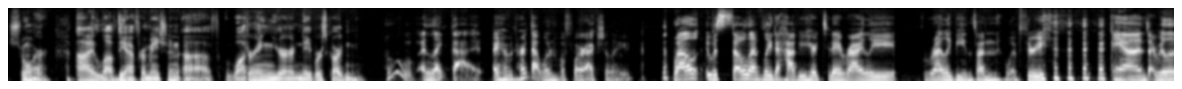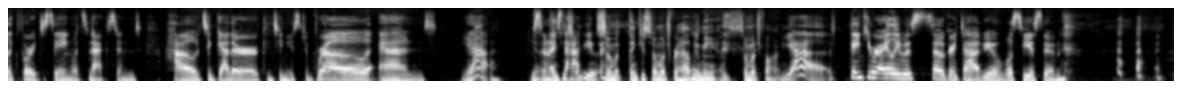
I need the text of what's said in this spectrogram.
sure. I love the affirmation of watering your neighbor's garden. Oh, I like that. I haven't heard that one before, actually. well, it was so lovely to have you here today, Riley. Riley Beans on Web3. and I really look forward to seeing what's next and how Together continues to grow. And yeah, yeah, so nice to have you. So thank you so much for having me. It's so much fun. Yeah. Thank you, Riley. It was so great to have you. We'll see you soon.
